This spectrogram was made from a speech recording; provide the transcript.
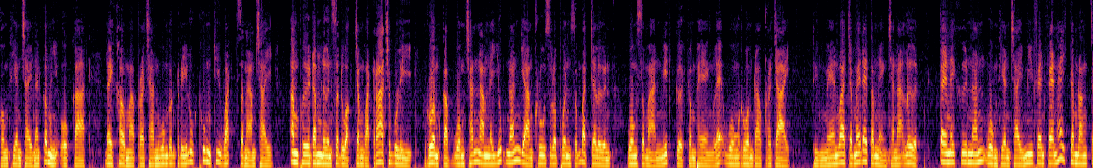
ของเทียนชัยนั้นก็มีโอกาส ได้เข้ามาประชันวงดนตรีลูกทุ่งที่วัดสนามชัยอำเภอดำเนินสะดวกจังหวัดราชบุรี ร่วมกับวงชั้นนำในยุคนั้นอย่างครูสุรพลสมบัติเจริญ วงสมานมิตรเกิดกำแพง และวงรวมดาวกระจาย ถึงแม้ว่าจะไม่ได้ตำแหน่งชนะเลิศ แต่ในคืนนั้นวงเทียนชัยมีแฟนๆให้กำลังใจ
